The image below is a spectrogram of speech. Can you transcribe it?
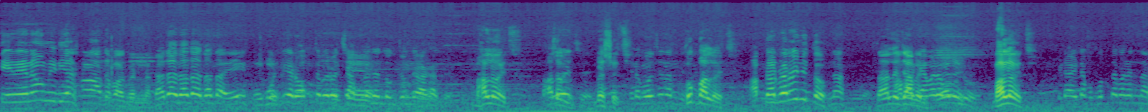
টেনে এনেও মিডিয়া সারাতে পারবেন না। দাদা দাদা দাদা এই দিয়ে রক্ত বেরোচ্ছে আপনাদের লোকজনদের আঘাতে। ভালো হয়েছে। ভালো হয়েছে? বেশ হয়েছে। খুব ভালো হয়েছে। আপনার বেরোয়নি তো? না। তাহলে যাবেন। ভালো হয়েছে। এটা এটা করতে পারেন না।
